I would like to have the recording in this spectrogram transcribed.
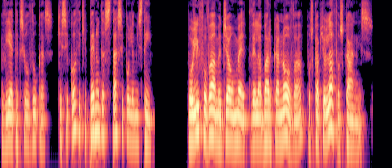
Διέταξε ο Δούκας και σηκώθηκε παίρνοντας στάση πολεμιστή. «Πολύ φοβάμαι, Τζαουμέτ, Δελαμπάρ Κανόβα, πως κάποιο λάθος κάνεις.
